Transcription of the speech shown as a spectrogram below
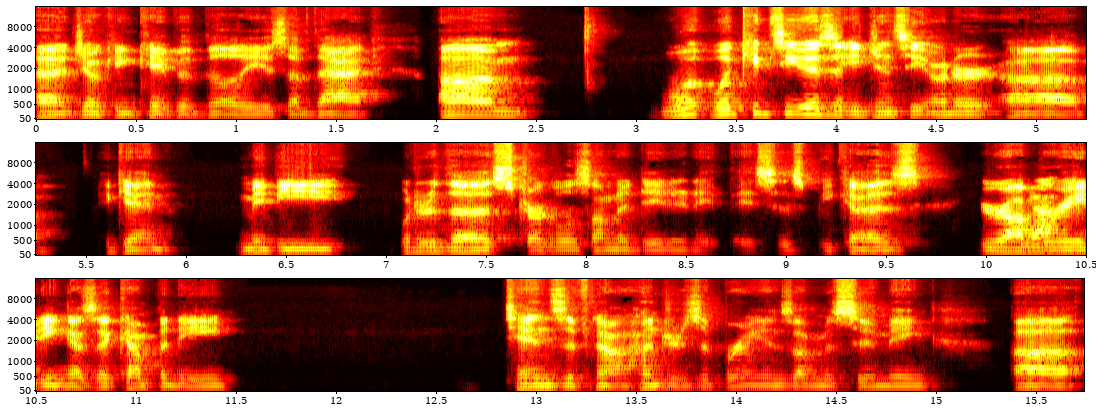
uh, joking capabilities of that. Um, what what keeps you as an agency owner? Uh, again, maybe what are the struggles on a day to day basis because you're operating yeah. as a company, tens if not hundreds of brands. I'm assuming. Uh,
